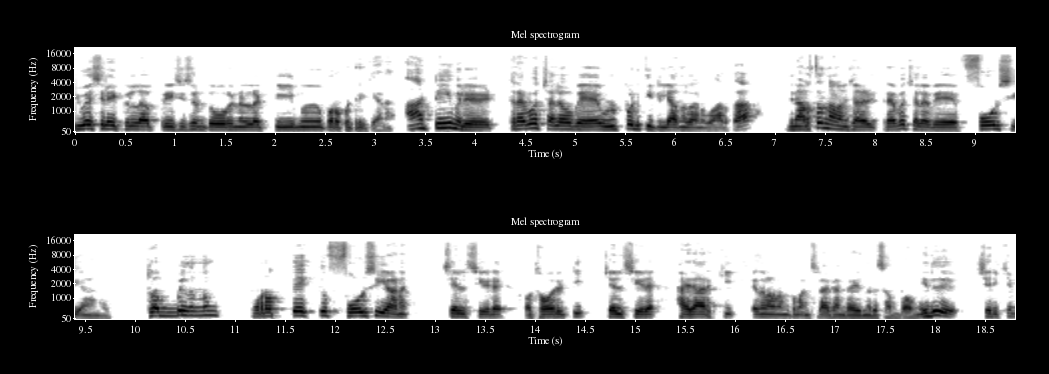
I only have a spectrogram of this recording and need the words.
യു എസിലേക്കുള്ള പ്രീ സീസൺ ടൂറിനുള്ള ടീം പുറപ്പെട്ടിരിക്കുകയാണ്. ആ ടീമിൽ ട്രെവോ ചലോബയെ ഉൾപ്പെടുത്തിയിട്ടില്ല എന്നുള്ളതാണ് വാർത്ത. ഇതിനർത്ഥം എന്താണെന്ന് വെച്ചാൽ ട്രെവോ ചലോബയെ ഫോഴ്സ് ചെയ്യാണ്. ക്ലബിൽ നിന്നും പുറത്തേക്ക് ഫോഴ്സ് ചെയ്യാണ് ചെൽസിയുടെ അതോറിറ്റി ചെൽസിയുടെ ഹൈരാർക്കി എന്നുള്ളതാണ് നമുക്ക് മനസ്സിലാക്കാൻ കഴിയുന്ന ഒരു സംഭവം. ഇത് ശരിക്കും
